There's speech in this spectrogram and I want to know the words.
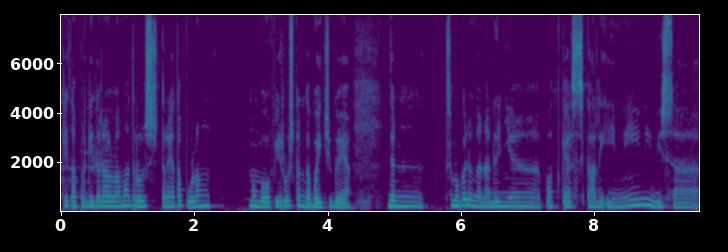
kita pergi terlalu lama terus ternyata pulang membawa virus kan gak baik juga ya dan semoga dengan adanya podcast kali ini nih bisa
